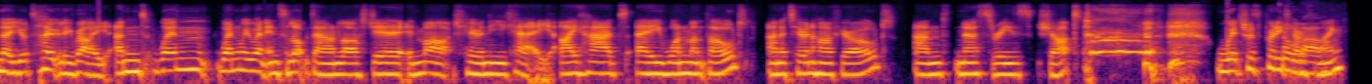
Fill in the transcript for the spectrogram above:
no, you're totally right. And when when we went into lockdown last year in March here in the UK, I had a one month old and a two and a half year old, and nurseries shut. which was pretty terrifying.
